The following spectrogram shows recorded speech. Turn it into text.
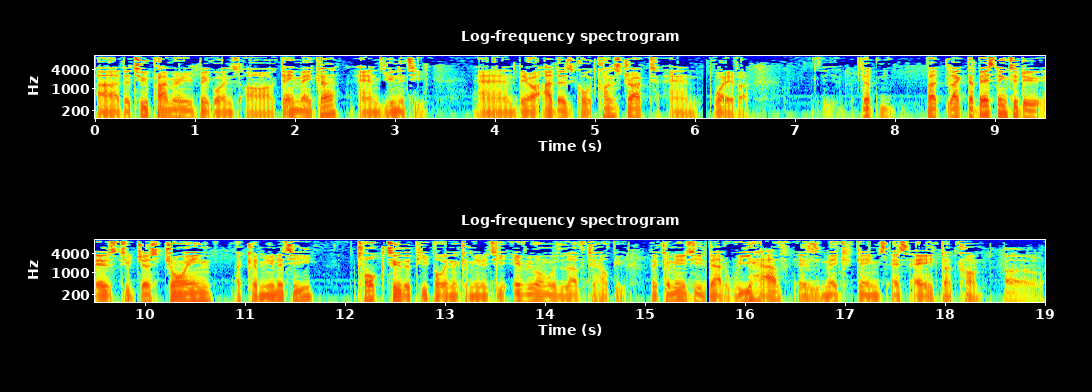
Uh, the two primary big ones are Game Maker and Unity. And there are others called Construct and whatever. The, but like the best thing to do is to just join a community, talk to the people in the community. Everyone would love to help you. The community that we have is makegamesa.com. oh,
